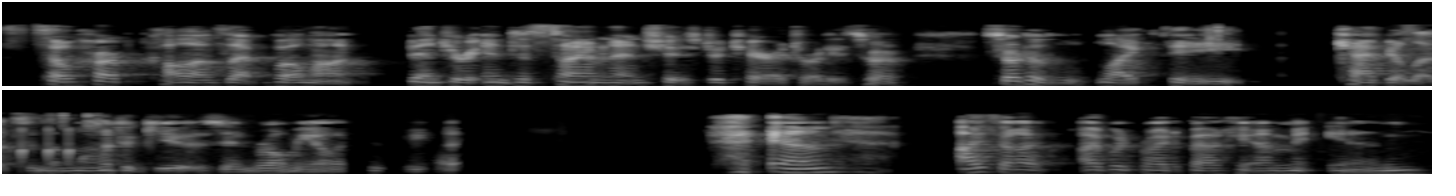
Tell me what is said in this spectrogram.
So HarperCollins let Beaumont venture into Simon and Schuster territory, sort of, sort of like the Capulets and the Montagues in Romeo and Juliet. And I thought I would write about him in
